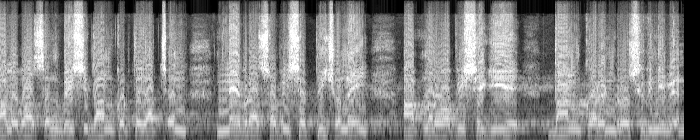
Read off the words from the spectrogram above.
ভালোবাসেন, বেশি দান করতে যাচ্ছেন, নেবরাস অফিসের পিছনেই আপনার অফিসে গিয়ে দান করেন, রসিদ নেবেন।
